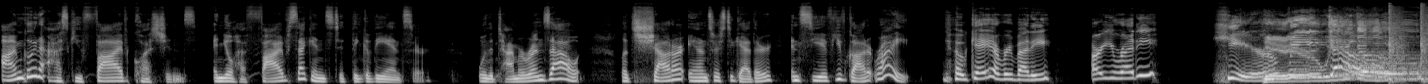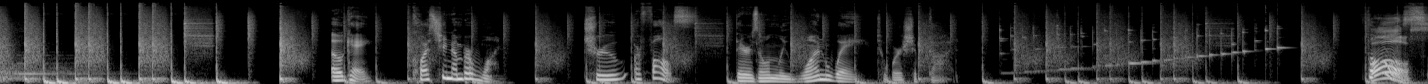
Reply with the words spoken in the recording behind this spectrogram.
I'm going to ask you five questions, and you'll have five seconds to think of the answer. When the timer runs out, let's shout our answers together and see if you've got it right. Okay, everybody. Are you ready? Here, Here we, we go. Okay, question number one True or false? There is only one way to worship God. False.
